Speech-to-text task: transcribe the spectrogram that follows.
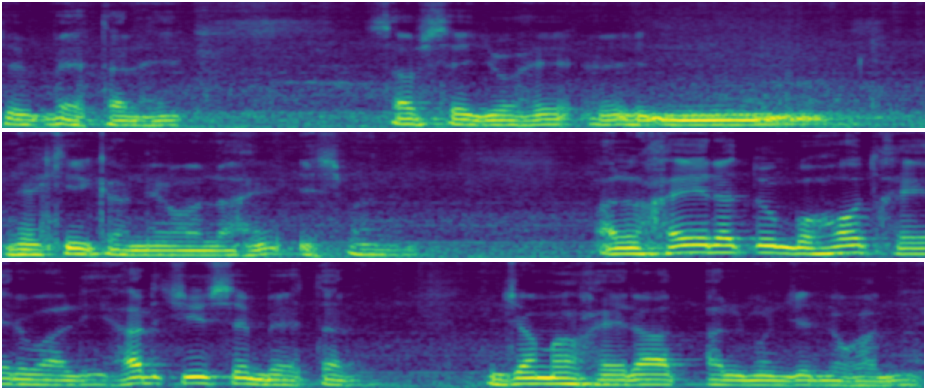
سے بہتر ہے۔ سب سے جو ہے نیکی کرنے والا ہے اس معنی الخیرت بہت خیر والی، ہر چیز سے بہتر، جمع خیرات المنجد لغت میں۔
